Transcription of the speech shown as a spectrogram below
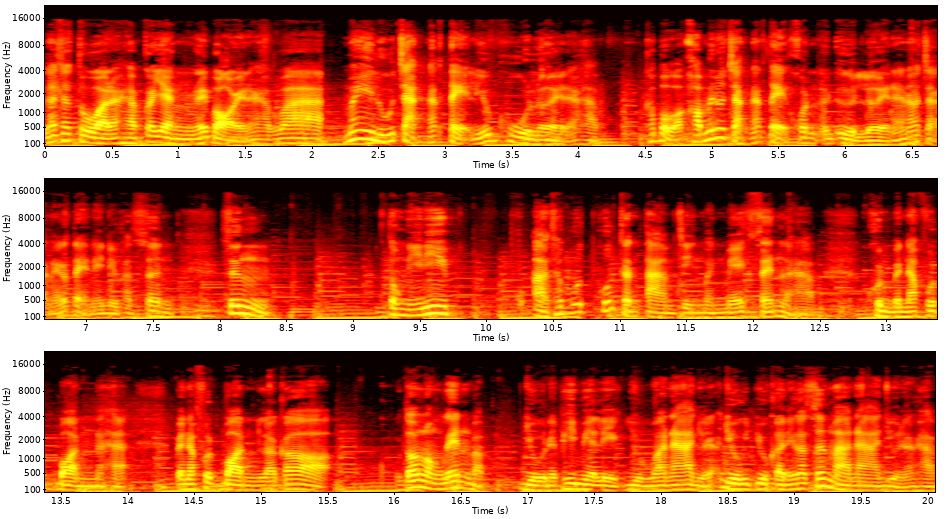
และเจ้าตัวนะครับก็ยังได้บ่อยนะครับว่าไม่รู้จักนักเตะลิเวอร์พูลเลยนะครับ เขาบอกว่าเขาไม่รู้จักนักเตะคนอื่นๆเลยนะนอกจากนักเตะในนิวคาสเซิลซึ่งตรงนี้นี่อาถ้าพูดพูดกันตามจริงมัน make sense แหละครับ คุณเป็นนักฟุตบอลนะฮะ เป็นนักฟุตบอลแล้วก็ต้องลองเล่นแบบอยู่ในพรีเมียร์ลีกอยู่มานานอยู่นะอยู่อยู่กับนิวคาสเซิลมานานอยู่นะครับ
